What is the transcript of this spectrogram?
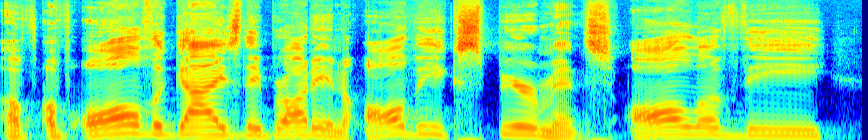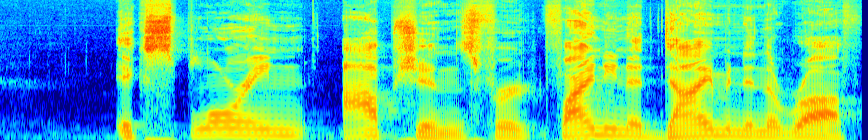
of of all the guys they brought in, all the experiments, all of the exploring options for finding a diamond in the rough,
